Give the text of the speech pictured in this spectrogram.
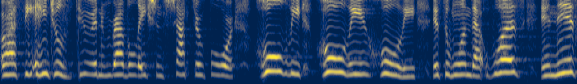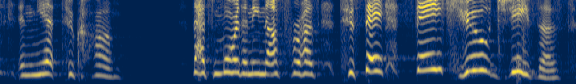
Or as the angels do it in Revelation chapter 4, holy, holy, holy is the one that was and is and yet to come that's more than enough for us to say, Thank you, Jesus.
